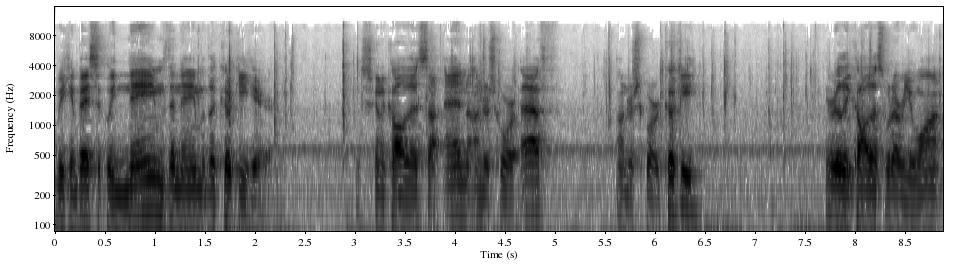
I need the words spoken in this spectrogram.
we can basically name the name of the cookie here. I'm just going to call this uh, n underscore f underscore cookie. You really call this whatever you want.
